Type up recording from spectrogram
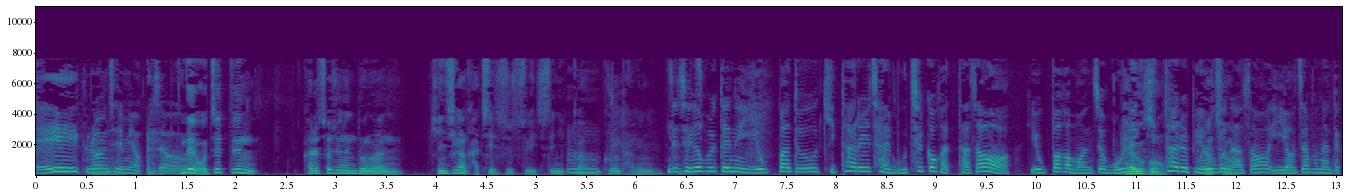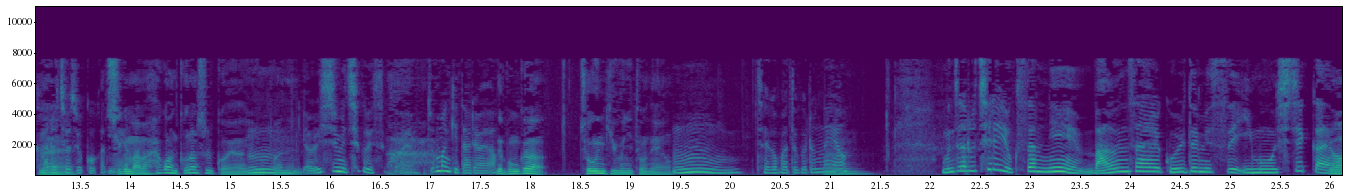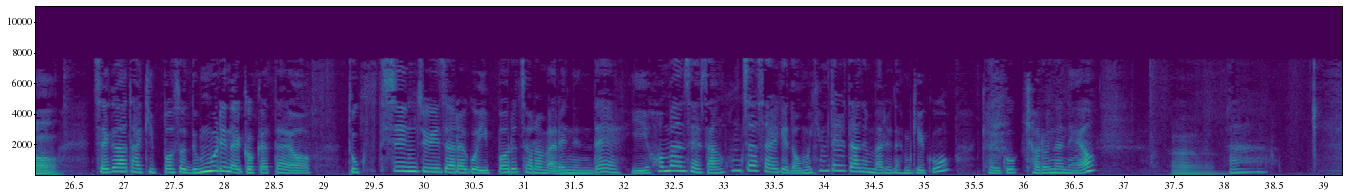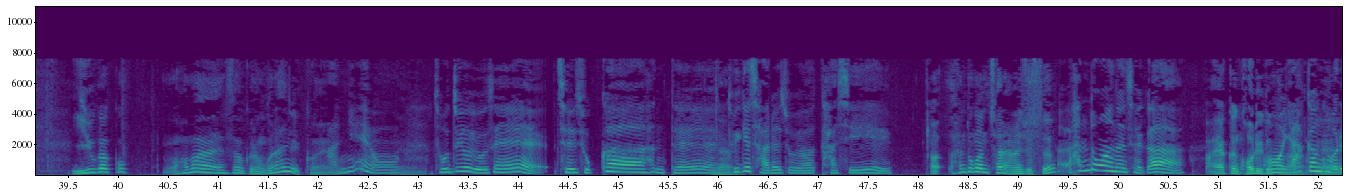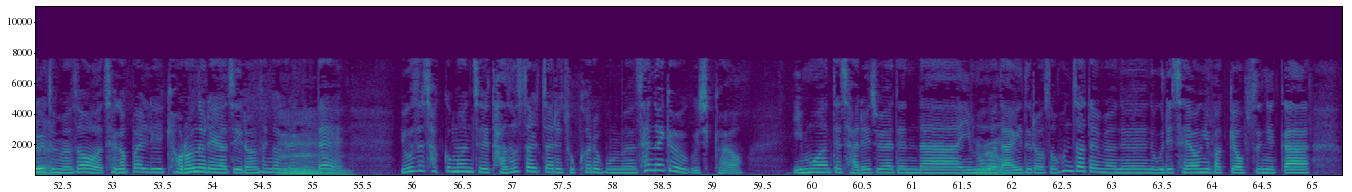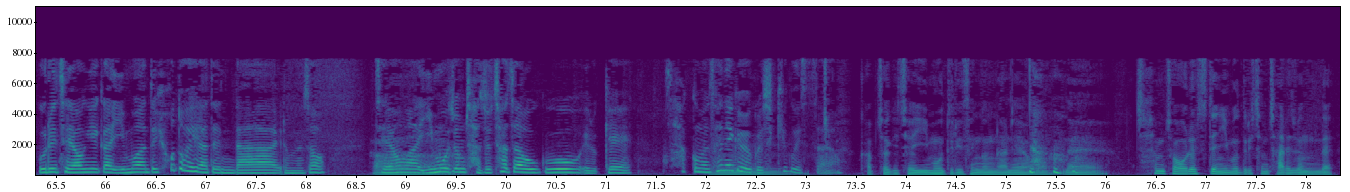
에이 그럼 네. 재미없죠. 근데 어쨌든 가르쳐 주는 동안 긴 시간 같이 있을 수 있으니까 음. 그건 당연히. 근데 제가 거죠. 볼 때는 이 오빠도 기타를 잘 못 칠 것 같아서 이 오빠가 먼저 몰래 배우고. 기타를 배우고 그렇죠. 나서 이 여자분한테 가르쳐 네. 줄것 같네요. 지금 아마 학원 끊었을 거예요 이 음, 오빠는. 열심히 치고 있을 거예요. 아. 좀만 기다려요. 근데 뭔가 좋은 기운이 도네요. 음, 제가 봐도 그렇네요. 음. 문자로 7263님, 40살 골드미스 이모 시집가요. 와. 제가 다 기뻐서 눈물이 날 것 같아요. 독신주의자라고 입버릇처럼 말했는데 이 험한 세상 혼자 살기 너무 힘들다는 말을 남기고 결국 결혼하네요. 아. 아, 이유가 꼭 험해서 그런 건 아닐 거예요. 아니에요. 네. 저도요 요새 제 조카한테 네. 되게 잘해줘요. 다시 아, 한동안 잘 안 해줬어요? 한동안은 제가 아, 약간 거리를 어. 약간 네. 거리를 두면서 제가 빨리 결혼을 해야지 이런 생각을 했는데 음. 요새 자꾸만 제 다섯 살짜리 조카를 보면 세뇌 교육을 시켜요. 이모한테 잘해줘야 된다. 이모가 그래요? 나이 들어서 혼자 되면은 우리 재영이밖에 없으니까 우리 재영이가 이모한테 효도해야 된다. 이러면서 재영아 아. 이모 좀 자주 찾아오고 이렇게 자꾸만 세뇌 음. 교육을 시키고 있어요. 갑자기 제 이모들이 생각나네요. 네. 참 저 어렸을 땐 이모들이 참 잘해줬는데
